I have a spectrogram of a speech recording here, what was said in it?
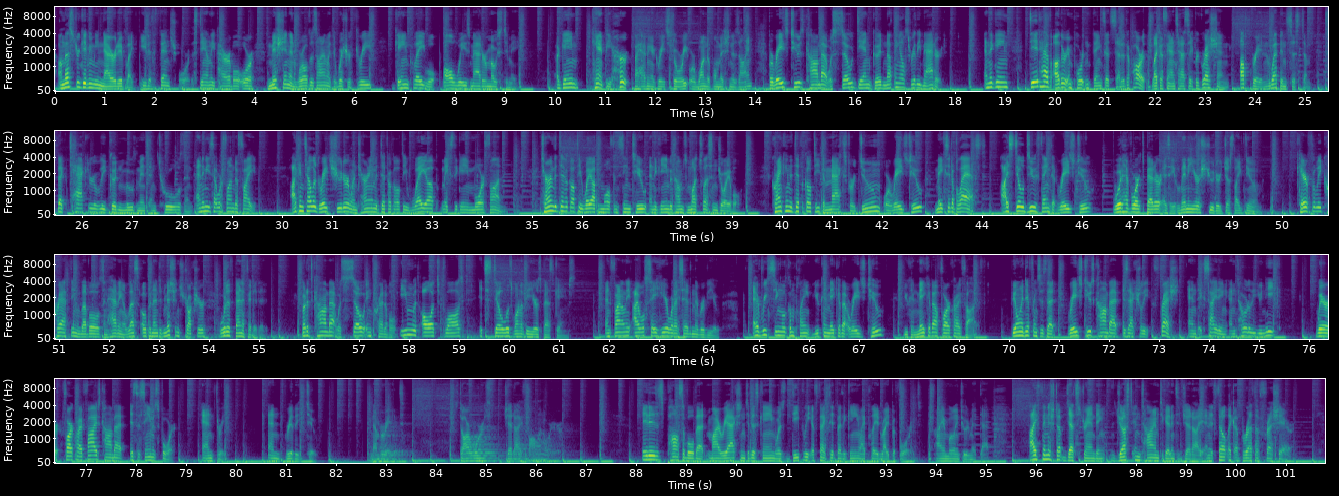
Unless you're giving me narrative like Edith Finch or The Stanley Parable or mission and world design like The Witcher 3, gameplay will always matter most to me. A game can't be hurt by having a great story or wonderful mission design, but Rage 2's combat was so damn good nothing else really mattered. And the game did have other important things that set it apart, like a fantastic progression, upgrade and weapon system, spectacularly good movement and tools, and enemies that were fun to fight. I can tell a great shooter when turning the difficulty way up makes the game more fun. Turn the difficulty way up in Wolfenstein 2 and the game becomes much less enjoyable. Cranking the difficulty to max for Doom or Rage 2 makes it a blast. I still do think that Rage 2 would have worked better as a linear shooter just like Doom. Carefully crafting levels and having a less open ended mission structure would have benefited it. But its combat was so incredible, even with all its flaws, it still was one of the year's best games. And finally, I will say here what I said in the review. Every single complaint you can make about Rage 2, you can make about Far Cry 5. The only difference is that Rage 2's combat is actually fresh and exciting and totally unique, where Far Cry 5's combat is the same as 4 and 3, and really 2. Number 8 Star Wars Jedi Fallen Order. It is possible that my reaction to this game was deeply affected by the game I played right before it. I am willing to admit that. I finished up Death Stranding just in time to get into Jedi, and it felt like a breath of fresh air.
